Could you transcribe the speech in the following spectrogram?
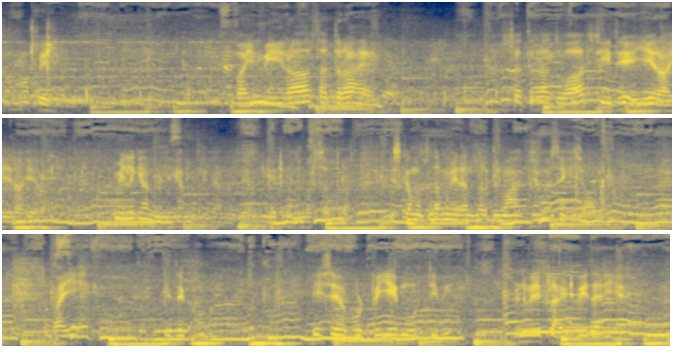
कहाँ पे? भाई मेरा सत्रह है। सत्रह द्वार सीधे, ये रहा ये रहा ये रहा। मिल गया मिल गया मिल गया मिल गया गेट नंबर सत्रह। इसका मतलब मेरे अंदर दिमाग है, मैं सही जा रहा हूँ। तो भाई, ये देखो, इस एयरपोर्ट पे ये मूर्ति भी एंड मेरी फ़्लाइट भी इधर ही है।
